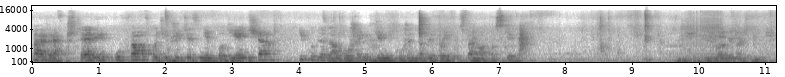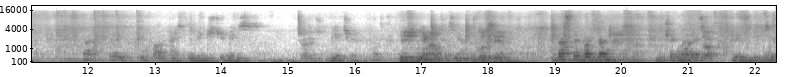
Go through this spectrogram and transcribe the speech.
Paragraf 4 uchwała wchodzi w życie z dniem podjęcia i podlega ogłoszeniu w Dzienniku Urzędowym Województwa Małopolskiego. Uwagi uchwały Państwo mieliście, więc wiecie, Jeśli nie jakie ma, to zmiany. głosujemy. Baster Bogdan, Buczek Marek, Fryc Zbigniew,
